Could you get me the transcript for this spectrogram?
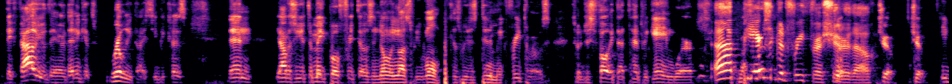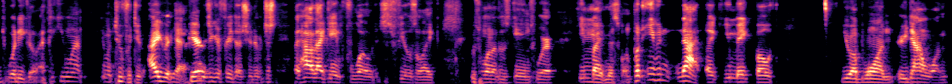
if they foul you there, then it gets really dicey because then you obviously you have to make both free throws, and knowing us, we won't because we just didn't make free throws. So it just felt like that type of game where uh, Pierre's a good free throw shooter, true, though. True, true. He what did he go? I think he went he went two for two. I agree. Yeah. Pierre's a good free throw shooter. Just but how that game flowed, it just feels like it was one of those games where he might miss one. But even not, like you make both, you up one or you down one,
